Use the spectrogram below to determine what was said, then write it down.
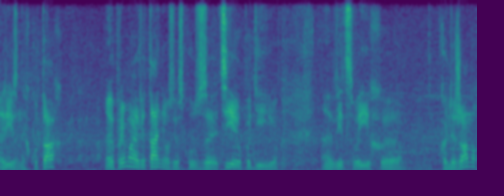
різних кутах. Е, Приймає вітання у зв'язку з цією подією е, від своїх е, коліжанок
